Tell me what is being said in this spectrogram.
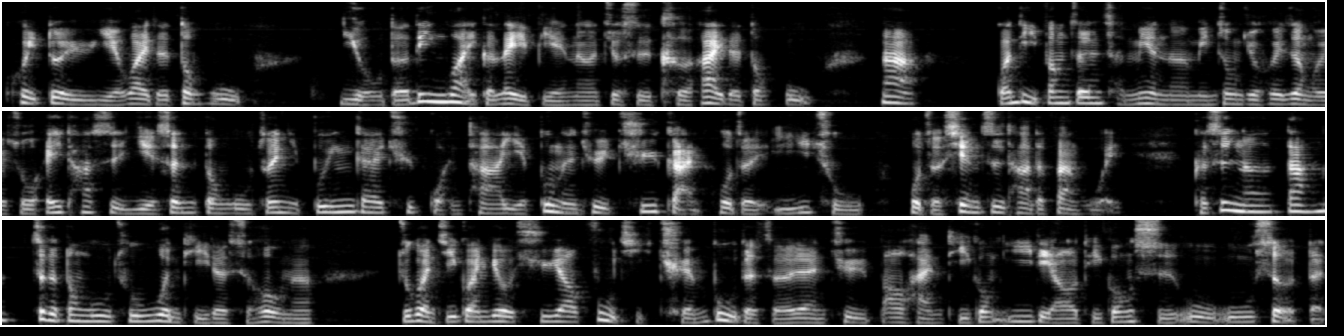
会对于野外的动物。有的另外一个类别呢，就是可爱的动物。那管理方针层面呢，民众就会认为说，哎，它是野生动物，所以你不应该去管它，也不能去驱赶或者移除或者限制它的范围。可是呢，当这个动物出问题的时候呢，主管机关又需要负起全部的责任，去包含提供医疗、提供食物、屋舍等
